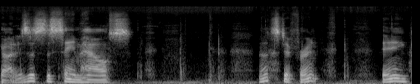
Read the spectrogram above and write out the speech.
God, is this the same house? That's different. I think.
